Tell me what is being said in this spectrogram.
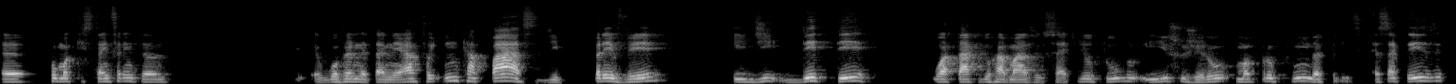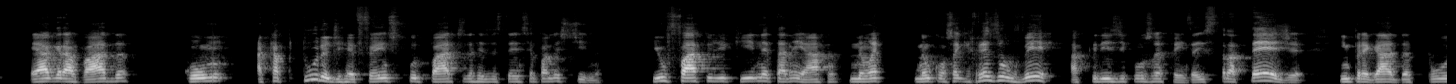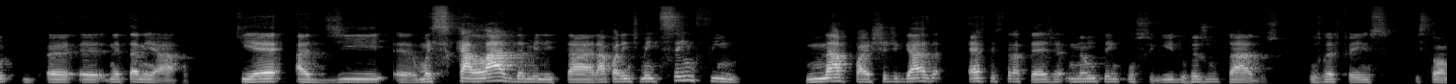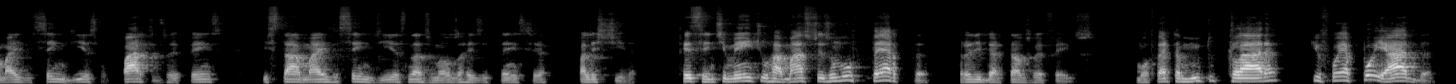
uh, como a que está enfrentando. O governo Netanyahu foi incapaz de prever e de deter o ataque do Hamas em 7 de outubro, e isso gerou uma profunda crise. Essa crise é agravada com a captura de reféns por parte da resistência palestina e o fato de que Netanyahu não é não consegue resolver a crise com os reféns. A estratégia empregada por eh, eh, Netanyahu, que é a de eh, uma escalada militar aparentemente sem fim na faixa de Gaza, essa estratégia não tem conseguido resultados. Os reféns estão há mais de 100 dias, parte dos reféns está há mais de 100 dias nas mãos da resistência palestina. Recentemente, o Hamas fez uma oferta para libertar os reféns, uma oferta muito clara que foi apoiada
